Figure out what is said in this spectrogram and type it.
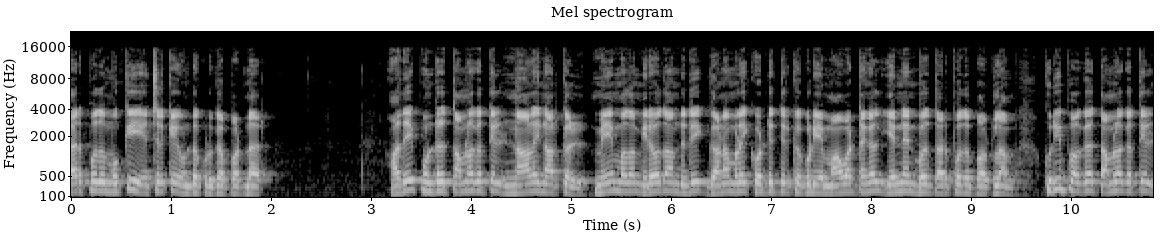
தற்போது முக்கிய எச்சரிக்கை ஒன்று கொடுக்கப்பட்டனர். அதேபோன்று தமிழகத்தில் நாளை நாட்கள் மே மாதம் இருபதாம் தேதி கனமழை கொட்டித்திருக்கக்கூடிய மாவட்டங்கள் என்ன என்பது தற்போது பார்க்கலாம். குறிப்பாக தமிழகத்தில்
